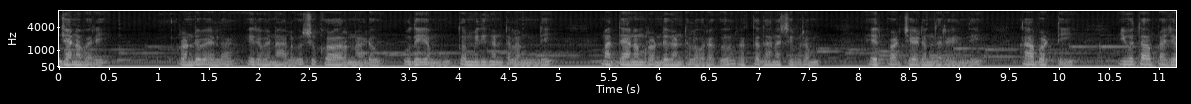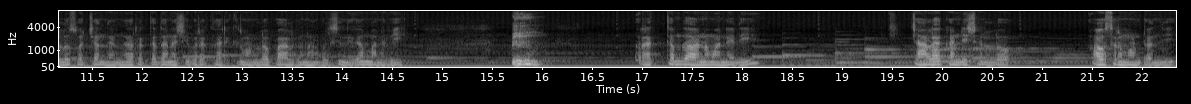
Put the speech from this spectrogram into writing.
జనవరి రెండు వేల ఇరవై నాలుగు శుక్రవారం నాడు ఉదయం తొమ్మిది గంటల నుండి మధ్యాహ్నం రెండు గంటల వరకు రక్తదాన శిబిరం ఏర్పాటు చేయడం జరిగింది. కాబట్టి యువత ప్రజలు స్వచ్ఛందంగా రక్తదాన శిబిర కార్యక్రమంలో పాల్గొనవలసిందిగా మనవి. రక్తం దానం అనేది చాలా కండిషన్లో అవసరం ఉంటుంది.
